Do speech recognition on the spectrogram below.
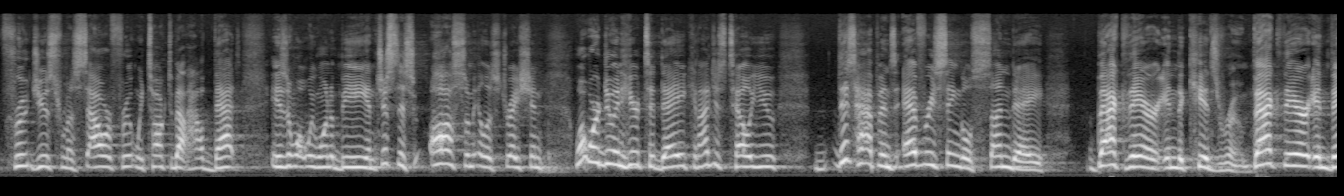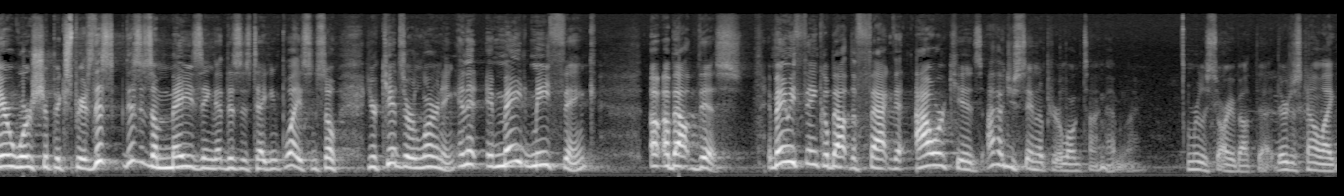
fruit juice from a sour fruit. And we talked about how that isn't what we want to be. And just this awesome illustration. What we're doing here today, can I just tell you, this happens every single Sunday back there in the kids' room, back there in their worship experience. This, this is amazing that this is taking place. And so your kids are learning. And it, it made me think uh, about this. It made me think about the fact that our kids, I've had you standing up here a long time, haven't I? I'm really sorry about that. They're just kind of like,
